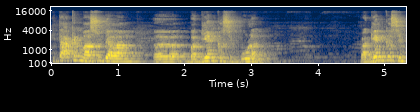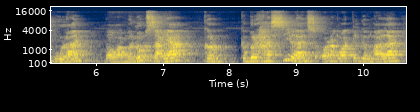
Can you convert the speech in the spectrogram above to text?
Kita akan masuk dalam uh, bagian kesimpulan. Bagian kesimpulan bahwa menurut saya ke, keberhasilan seorang wakil gembala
